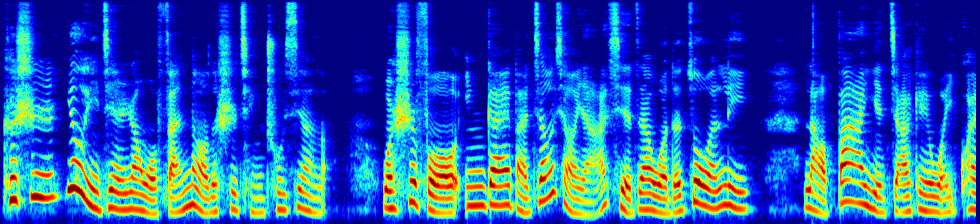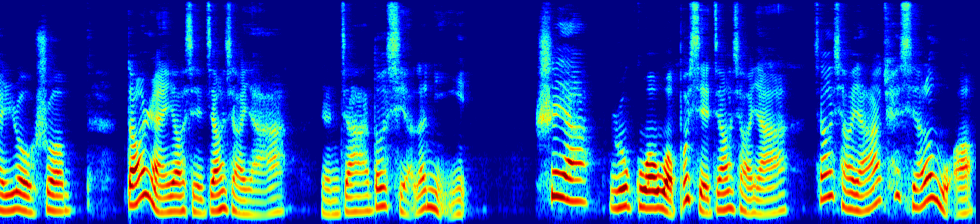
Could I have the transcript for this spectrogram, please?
可是又一件让我烦恼的事情出现了，我是否应该把姜小牙写在我的作文里？老爸也夹给我一块肉，说：“当然要写姜小牙，人家都写了你。”是呀，如果我不写姜小牙，姜小牙却写了我，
